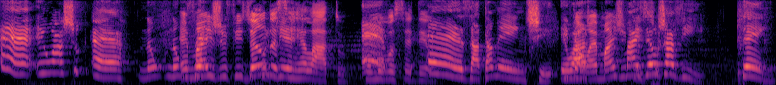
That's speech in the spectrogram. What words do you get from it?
É, eu acho. É, não, não É mais difícil Dando porque... esse relato, como você deu. É, exatamente. Eu Então, acho, é mais Mas difícil. eu já vi. Tem.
